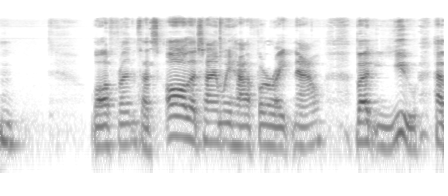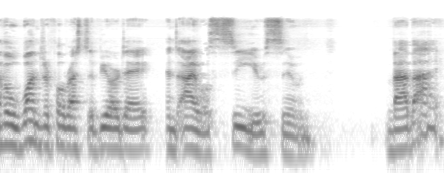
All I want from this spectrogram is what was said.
well, friends, that's all the time we have for right now, but you have a wonderful rest of your day and I will see you soon. Bye bye.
